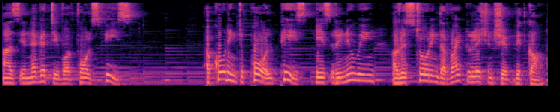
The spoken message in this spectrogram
as a negative or false peace. According to Paul, peace is renewing or restoring the right relationship with God.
